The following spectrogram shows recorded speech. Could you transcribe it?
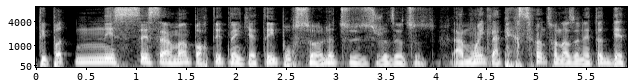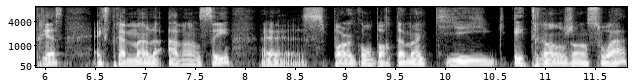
t'es pas nécessairement porté de t'inquiéter pour ça. Là. Tu, je veux dire, tu, à moins que la personne soit dans un état de détresse extrêmement avancé, euh, c'est pas un comportement qui est étrange en soi.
